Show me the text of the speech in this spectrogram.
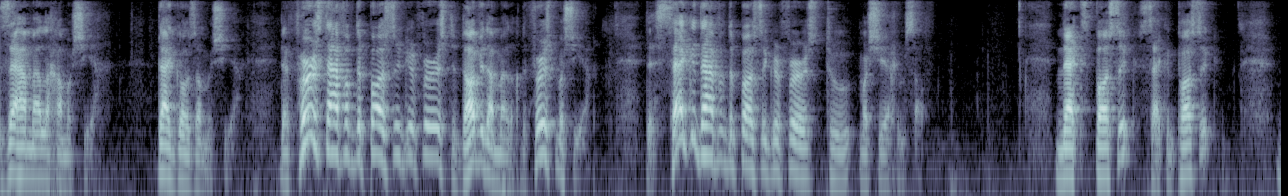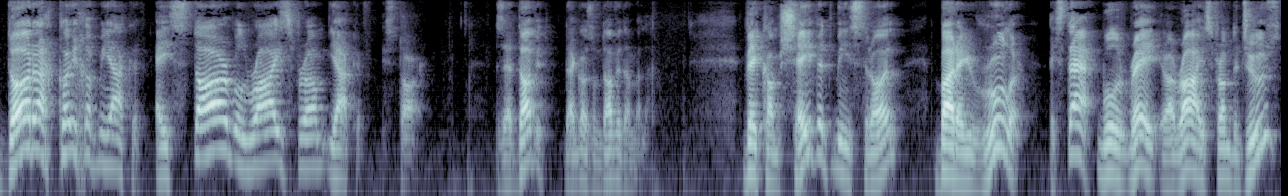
Zeh HaMashiach. That goes on Mashiach. The first half of the pasuk refers to David HaMelech, the first Mashiach. The second half of the pasuk refers to Mashiach himself. Next pasuk, second pasuk, Dorach koichav miyakov. A star will rise from Yaakov. A star. Zed David. That goes on David HaMelech. Vekam shevet mi Israel. But a ruler, a staff, will arise from the Jews.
